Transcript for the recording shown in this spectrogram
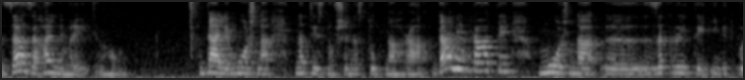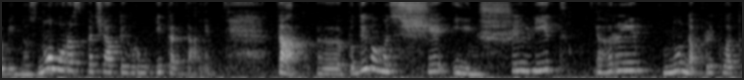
за загальним рейтингом. Далі можна, натиснувши наступна гра, далі грати, можна е, закрити і відповідно знову розпочати гру і так далі. Так, е, подивимось ще інший від гри. Ну, наприклад,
